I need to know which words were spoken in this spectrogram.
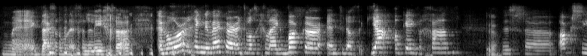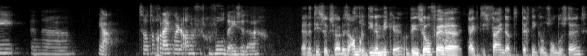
nee ik blijf nog wel even liggen. En vanmorgen ging de wekker en toen was ik gelijk wakker. En toen dacht ik, ja, oké, we gaan. Ja. Dus eh, actie. En eh, ja, het was toch gelijk weer een ander soort gevoel deze dag. Ja, dat is ook zo. Dat is een andere dynamiek, hè? Want in zoverre, Ja. kijk, het is fijn dat de techniek ons ondersteunt.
